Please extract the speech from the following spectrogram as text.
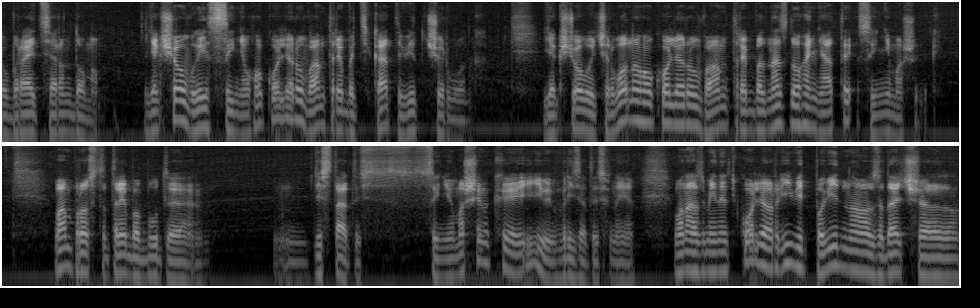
обирається рандомом. Якщо ви синього кольору, вам треба тікати від червоних. Якщо ви червоного кольору, вам треба наздоганяти сині машинки. Вам просто треба буде дістатись з синьої машинки і врізатись в неї. Вона змінить кольор, і відповідно задача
